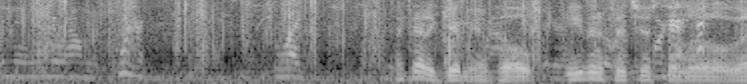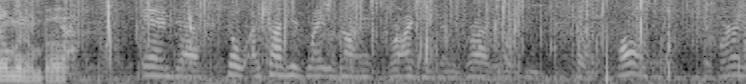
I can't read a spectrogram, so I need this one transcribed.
and then went around the corner. Like, I gotta get me a boat, even if it's just a little aluminum boat. And uh, so I thought his light was on his garage. He's in the garage working. So I called him. So where are you?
